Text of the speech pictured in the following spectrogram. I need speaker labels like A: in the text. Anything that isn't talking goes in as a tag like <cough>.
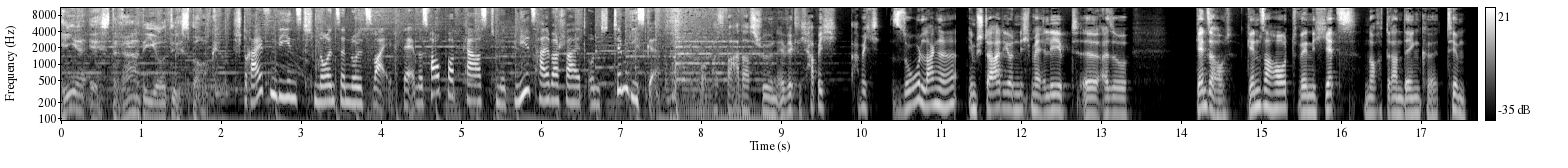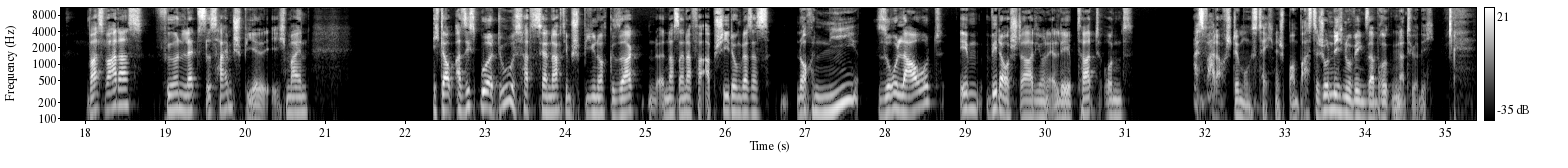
A: Hier ist Radio Duisburg.
B: Streifendienst 1902, der MSV-Podcast mit Nils Halberscheid und Tim Gieske.
C: Boah, was war das schön, ey, wirklich, habe ich, hab ich so lange im Stadion nicht mehr erlebt, äh, also Gänsehaut, Gänsehaut, wenn ich jetzt noch dran denke. Tim, was war das für ein letztes Heimspiel? Ich meine, ich glaube, Aziz Bouadouz hat es ja nach dem Spiel noch gesagt, nach seiner Verabschiedung, dass er es noch nie so laut im Wedau-Stadion erlebt hat und es war doch stimmungstechnisch bombastisch und nicht nur wegen Saarbrücken natürlich.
